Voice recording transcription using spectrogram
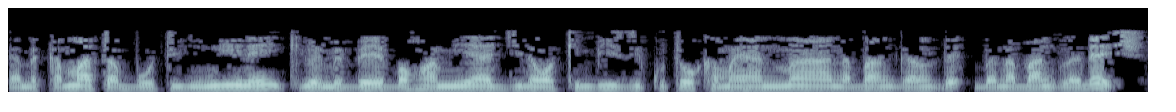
yamekamata boti nyingine ikiwa imebeba wahamiaji na wakimbizi kutoka Myanmar na Bangladesh,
